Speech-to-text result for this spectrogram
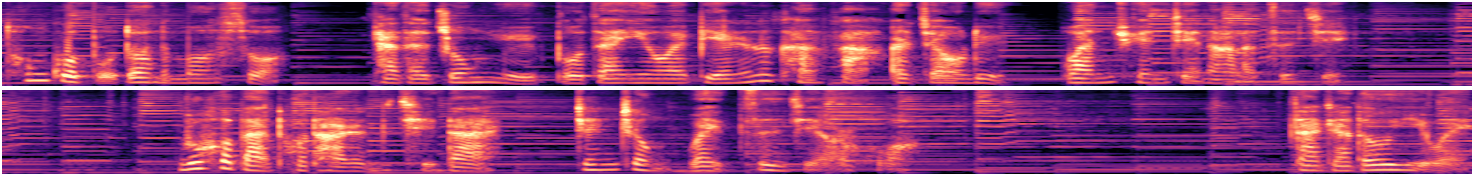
通过不断的摸索。他才终于不再因为别人的看法而焦虑，完全接纳了自己。如何摆脱他人的期待，真正为自己而活？大家都以为，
